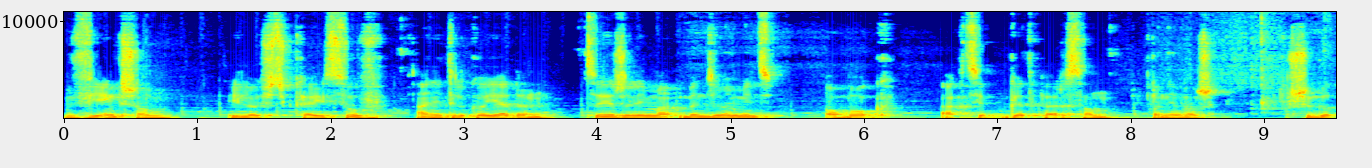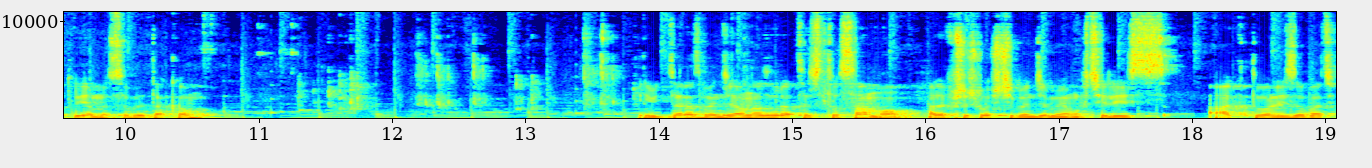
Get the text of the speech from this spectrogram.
większą ilość case'ów, a nie tylko jeden? Co jeżeli ma, będziemy mieć obok akcję getPerson, ponieważ przygotujemy sobie taką. I teraz będzie ona zwracać to samo, ale w przyszłości będziemy ją chcieli zaktualizować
